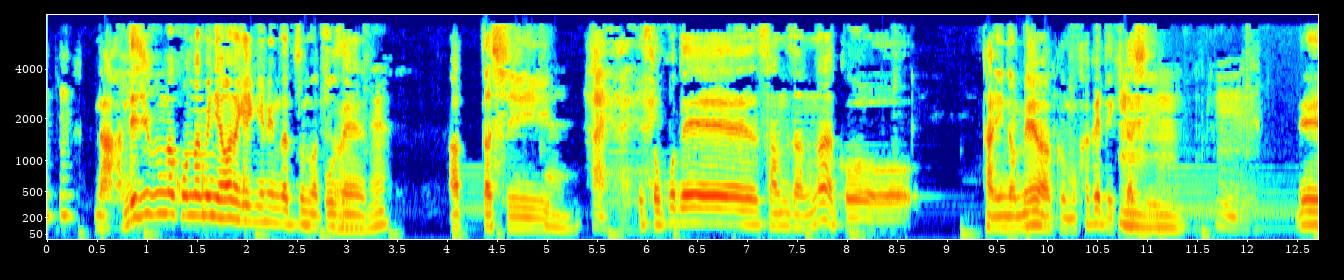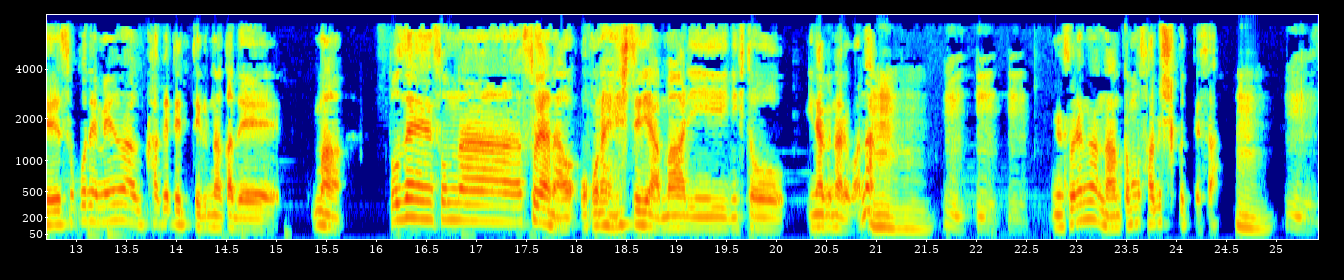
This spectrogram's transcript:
なんで自分がこんな目に遭わなきゃいけないんだっつうのは当然ね。あったし、うんはいはいはい。でそこで散々な、こう、他人の迷惑もかけてきたし、うんうん。で、そこで迷惑かけてってる中で、まあ、当然そんな、そやな行いしてりゃ周りに人いなくなるわうん。うな。んうん。うん。うん。でそれがなんとも寂しくってさ、うん。うん。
